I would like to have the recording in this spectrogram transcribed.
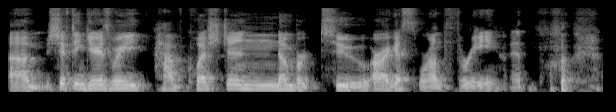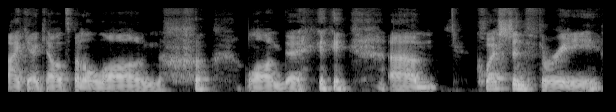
um, shifting gears, we have question number two, or I guess we're on three. I can't count. It's been a long, long day. um, question three.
